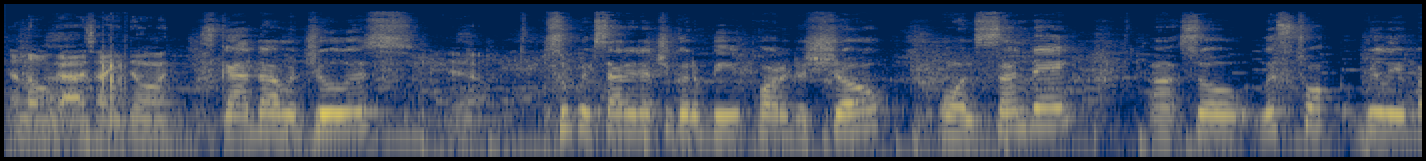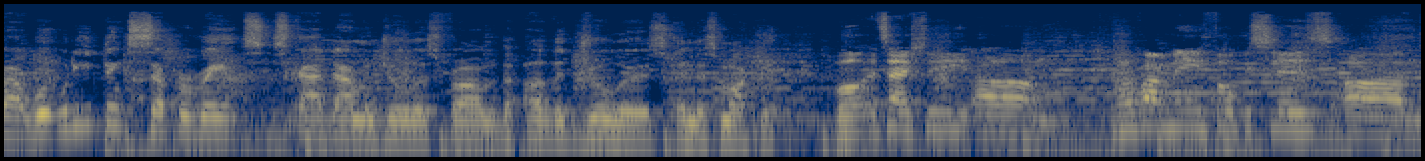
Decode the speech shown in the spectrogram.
Hello guys, how you doing? Sky Diamond Jewelers. Yeah. Super excited that you're going to be part of the show on Sunday. Uh, so let's talk really about what, what do you think separates Sky Diamond Jewelers from the other jewelers in this market? Well, it's actually um, one of our main focuses um,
